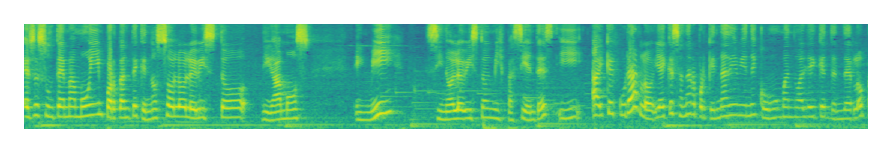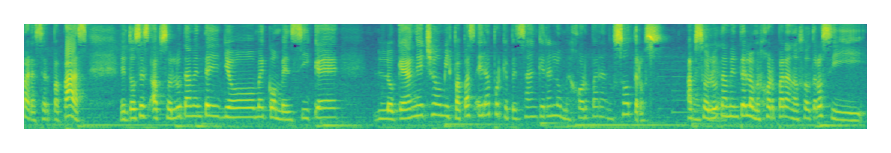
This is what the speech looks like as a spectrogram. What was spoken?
eso es un tema muy importante que no solo lo he visto, digamos, en mí, si no lo he visto en mis pacientes y hay que curarlo y hay que sanar porque nadie viene con un manual y hay que entenderlo para ser papás. Entonces, absolutamente yo me convencí que lo que han hecho mis papás era porque pensaban que era lo mejor para nosotros. Absolutamente lo mejor para nosotros y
